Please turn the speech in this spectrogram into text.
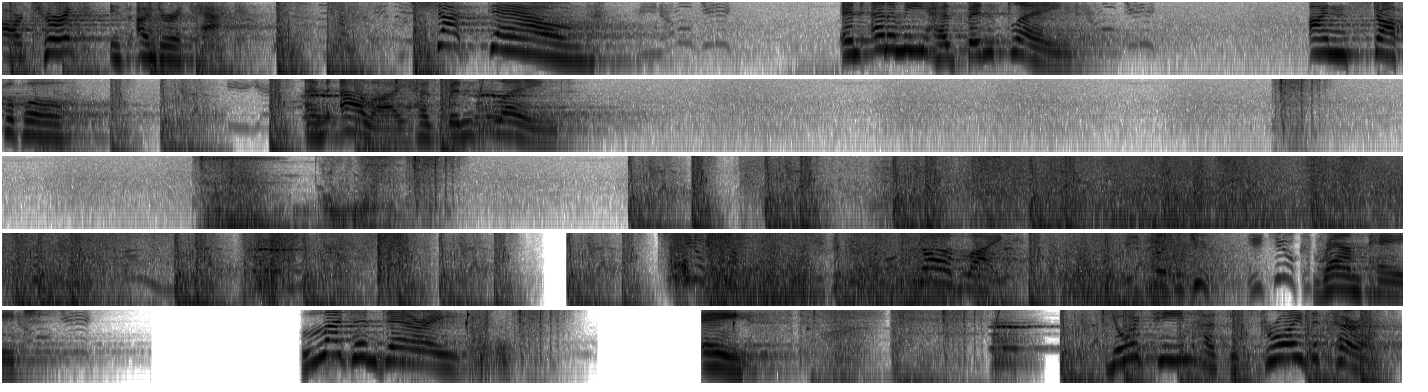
Our turret is under attack. Shut down! An enemy has been slain. Unstoppable. An ally has been slain. Rampage. Legendary! Aced. Your team has destroyed the turret.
